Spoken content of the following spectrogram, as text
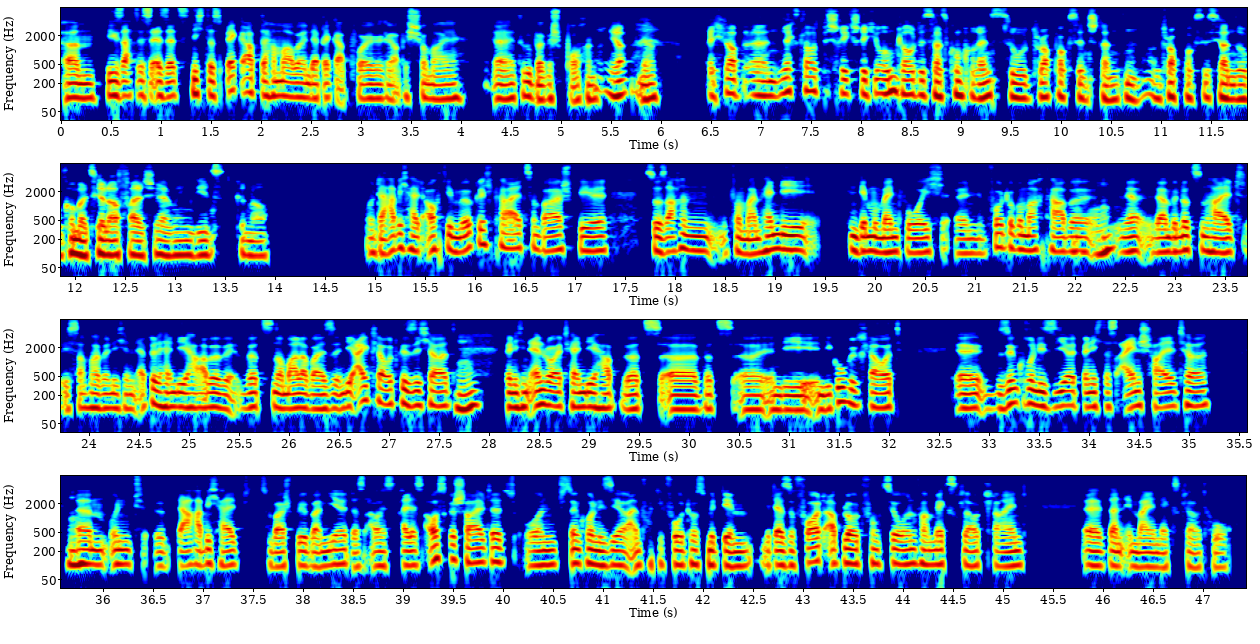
Ähm, wie gesagt, es ersetzt nicht das Backup, da haben wir aber in der Backup-Folge, glaube ich, schon mal äh, drüber gesprochen. Ja. Ne? Ich glaube, äh, Nextcloud-Umcloud ist als Konkurrenz zu Dropbox entstanden. Und Dropbox ist ja so ein kommerzieller File-Sharing-Dienst, genau. Und da habe ich halt auch die Möglichkeit, zum Beispiel so Sachen von meinem Handy in dem Moment, wo ich ein Foto gemacht habe, mhm. ne, dann benutzen halt, ich sag mal, wenn ich ein Apple-Handy habe, wird's normalerweise in die iCloud gesichert. Mhm. Wenn ich ein Android-Handy habe, wird's, äh, wird's äh, in die in die Google Cloud äh, synchronisiert, wenn ich das einschalte. Mhm. Ähm, und äh, da habe ich halt zum Beispiel bei mir das alles, alles ausgeschaltet und synchronisiere einfach die Fotos mit dem, mit der Sofort-Upload-Funktion vom Nextcloud Client äh, dann in meine Nextcloud hoch.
